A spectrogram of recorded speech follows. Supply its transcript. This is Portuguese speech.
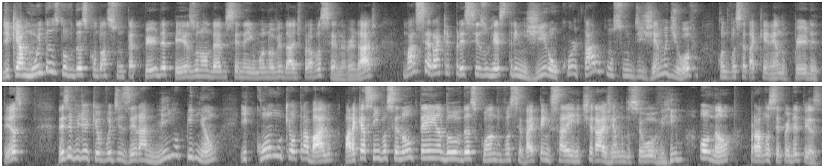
de que há muitas dúvidas quando o assunto é perder peso, não deve ser nenhuma novidade para você, não é verdade? Mas será que é preciso restringir ou cortar o consumo de gema de ovo quando você está querendo perder peso? Nesse vídeo aqui eu vou dizer a minha opinião e como que eu trabalho para que assim você não tenha dúvidas quando você vai pensar em retirar a gema do seu ovinho ou não para você perder peso.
